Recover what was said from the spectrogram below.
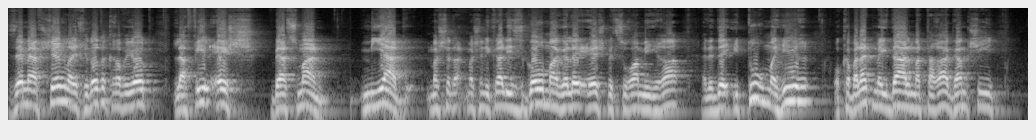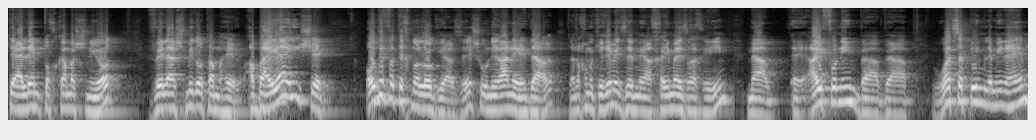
זה מאפשר ליחידות הקרביות להפעיל אש בעצמן מיד, מה, ש... מה שנקרא לסגור מעגלי אש בצורה מהירה, על ידי איתור מהיר או קבלת מידע על מטרה גם כשהיא תיעלם תוך כמה שניות. ולהשמיד אותה מהר. הבעיה היא שעודף הטכנולוגיה הזה, שהוא נראה נהדר, ואנחנו מכירים את זה מהחיים האזרחיים, מהאייפונים וה, והוואטסאפים למיניהם,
